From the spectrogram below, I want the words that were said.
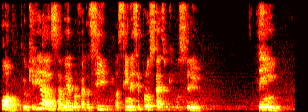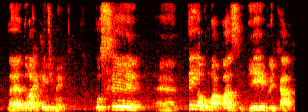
Bom, eu queria saber, profeta, se, assim, nesse processo que você tem né, do arrependimento. Você é, tem alguma base bíblica?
